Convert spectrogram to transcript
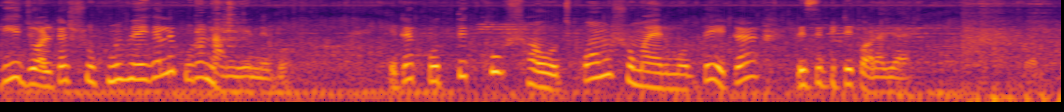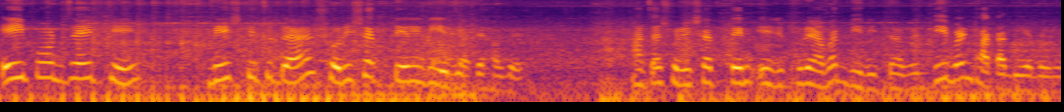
দিয়ে জলটা শুকনো হয়ে গেলে পুরো নামিয়ে নেব। এটা করতে খুব সহজ, কম সময়ের মধ্যে এটা রেসিপিটি করা যায়। এই পর্যায়েতে বেশ কিছুটা সরিষার তেল দিয়ে যেতে হবে। কাঁচা সরিষার তেল এর উপরে আবার দিয়ে দিতে হবে। দিয়ে এবার ঢাকা দিয়ে দেবো।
